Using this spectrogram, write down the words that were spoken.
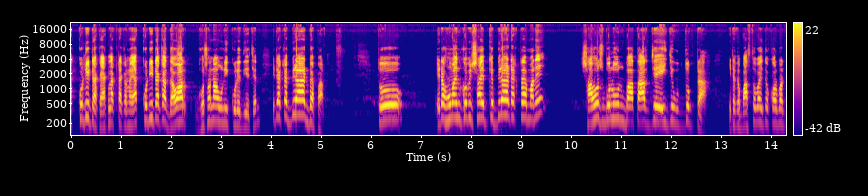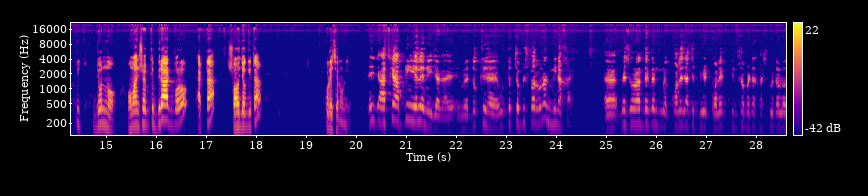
এক কোটি টাকা, এক লাখ টাকা নয়, এক কোটি টাকা দেওয়ার ঘোষণা উনি করে দিয়েছেন। এটা একটা বিরাট ব্যাপার। তো এটা হুমায়ুন কবির সাহেবকে বিরাট একটা মানে সাহস বলুন বা তার যে এই যে উদ্যোগটা, এটাকে বাস্তবায়িত করবার জন্য হুমায়ুন সাহেবকে বিরাট বড় একটা সহযোগিতা করেছেন উনি। এই যে আজকে আপনি এলেন এই জায়গায়, দক্ষিণ, উত্তর চব্বিশ পরগনার মিনাখায়। বেশ ওনার দেখলেন, কলেজ আছে বিএড কলেজ, তিনশো বেডের হসপিটালও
